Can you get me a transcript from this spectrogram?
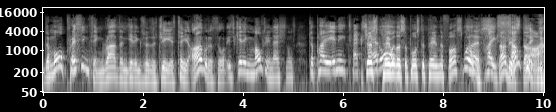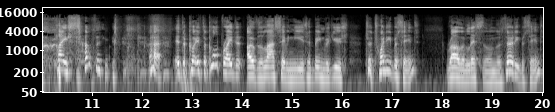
the more pressing thing, rather than getting through the GST, I would have thought, is getting multinationals to pay any tax Just at pay all. what they're supposed to pay in the first well, place. pay That'd be a something. pay something. Uh, if, the, if the corporate rate over the last seven years had been reduced to 20% rather than less than the 30%,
